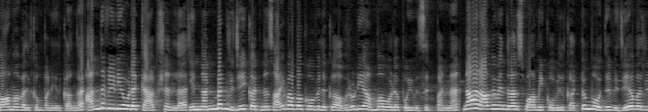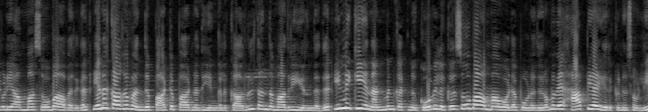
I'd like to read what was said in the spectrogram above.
வாமா வெல்கம் பண்ணியிருக்காங்க. அந்த வீடியோவோட கேப்ஷன்ல என் நண்பன் விஜய் கட்டின சாய்பாபா கோவிலுக்கு அவருடைய அம்மாவோட போய் விசிட் பண்ண நான் ராகவேந்திரா சுவாமி கோவில் கட்டும் போது விஜய் அவர்களுடைய அம்மா சோபா அவர்கள் எனக்காக வந்து பாட்டு பாடினது எங்களுக்கு அருள் தந்த மாதிரி இருந்தது. இன்னைக்கு என் நண்பன் கட்டின கோவிலுக்கு சோபா அம்மாவோட போனது ரொம்பவே ஹாப்பியா இருக்குன்னு சொல்லி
